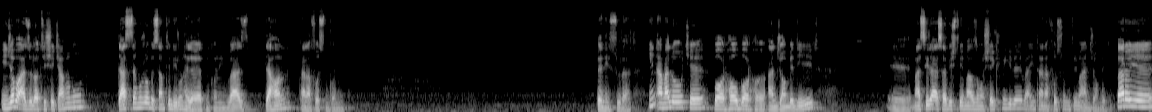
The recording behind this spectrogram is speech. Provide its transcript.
اینجا با عضلات شکممون دستمون رو به سمت بیرون هدایت می‌کنیم و از دهان تنفس می‌کنیم. به این صورت. این عمل رو که بارها و بارها انجام بدید مسیر عصبیش توی مغز ما شکل می‌گیره و این تنفس رو می‌تونیم انجام بدیم. برای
